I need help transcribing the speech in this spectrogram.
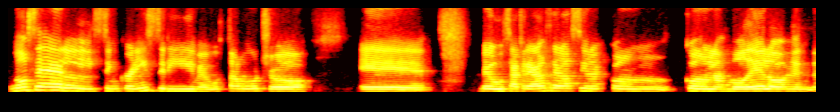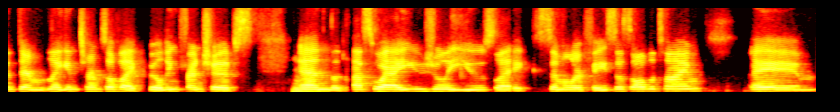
no sé, el synchronicity me gusta mucho, eh, me gusta crear relaciones con, con las modelos en, en, like, in terms of like building friendships, Mm. And that's why I usually use like similar faces all the time. Um,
